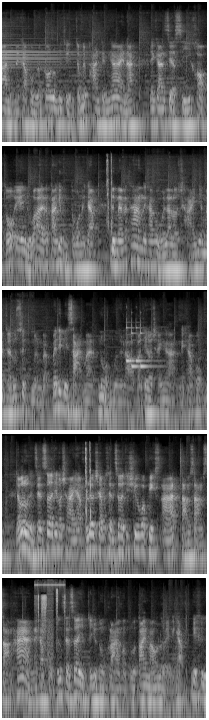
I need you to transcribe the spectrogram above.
านนะครับผมแล้วก็รวมไปถึงจะไม่พันกันง่ายนะในการเสียดสีขอบโต๊ะเองหรือว่าอะไรก็ตามที่บนโตนะครับหรือแม้กระทั่งนะครับผมเวลาเราใช้เนี่ยมันจะรู้สึกเหมือนแบบไม่ได้มีสายมาหน่วงมือเราตอนที่เราใช้งานนะครับผมแล้วก็รวมถึงเซนเซอร์ที่เขาใช้ครับเขาเลือกใช้เป็นเซนเซอร์ที่ชื่อว่า PixArt 3335นะครับผมซึ่งเซนเซอร์จะอยู่ตรงกลางของตัวใต้เมาส์เลยนะครับนี่คือ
